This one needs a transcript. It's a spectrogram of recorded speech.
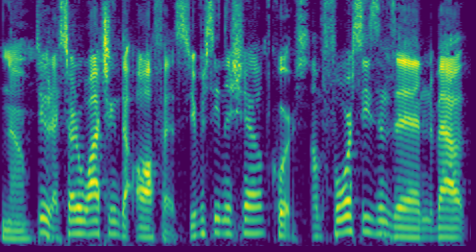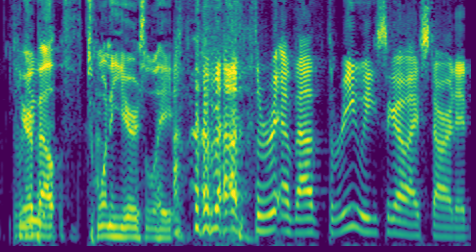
No. dude? I started watching The Office. You ever seen this show? Of course. I'm four seasons in. About three You're about 20 years late. about three about three weeks ago I started.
